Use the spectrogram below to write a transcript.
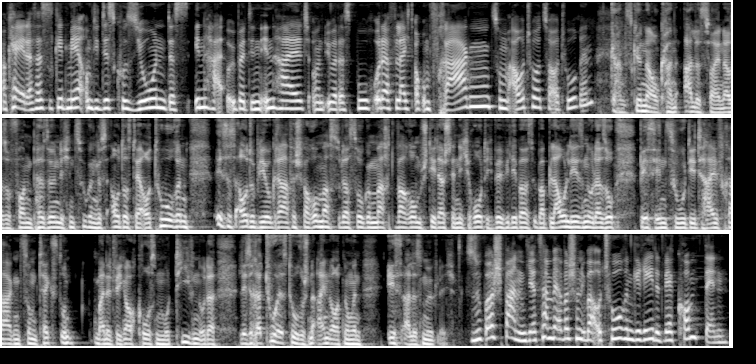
Okay, das heißt, es geht mehr um die Diskussion des Inhalt, über den Inhalt und über das Buch oder vielleicht auch um Fragen zum Autor, zur Autorin? Ganz genau, kann alles sein. Also von persönlichen Zugang des Autors, der Autorin. Ist es autobiografisch? Warum hast du das so gemacht? Warum steht da ständig rot? Ich will lieber was über Blau lesen oder so. Bis hin zu Detailfragen zum Text und meinetwegen auch großen Motiven oder literaturhistorischen Einordnungen ist alles möglich. Super spannend. Jetzt haben wir aber schon über Autoren geredet. Wer kommt denn?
